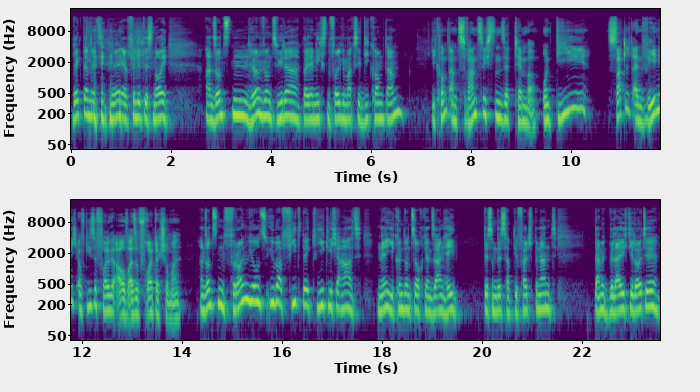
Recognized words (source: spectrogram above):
weg damit, ne? er findet es neu. Ansonsten hören wir uns wieder bei der nächsten Folge, Maxi, die kommt am? Die kommt am 20. September und die sattelt ein wenig auf diese Folge auf, also freut euch schon mal. Ansonsten freuen wir uns über Feedback jeglicher Art. Ne, ihr könnt uns auch gern sagen, hey, das und das habt ihr falsch benannt. Damit beleidigt ihr Leute.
